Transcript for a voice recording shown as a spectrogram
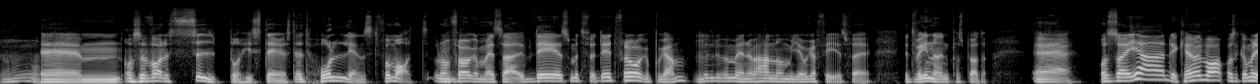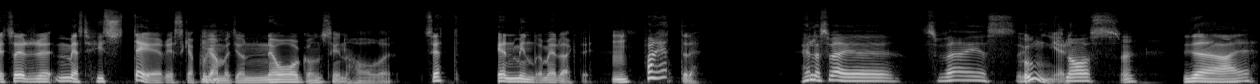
Oh. Ehm, och så var det superhysteriskt, ett holländskt format. Och de frågade mig så här, det är, som ett, det är ett frågeprogram, vill du vara med? Det handlar om geografi i Sverige. Det var innan På spåret. då. Och så sa jag, ja det kan jag väl vara. Och så kommer dit så är det det mest hysteriska programmet jag någonsin har eh, sett. Än mindre medverkat i. Mm. Vad hette det? Hela Sverige... Sveriges... Hunger? Knas... Ja, nej,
